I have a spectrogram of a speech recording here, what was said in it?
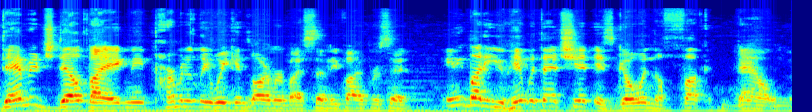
Damage dealt by Igni permanently weakens armor by 75%. Anybody you hit with that shit is going the fuck down.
